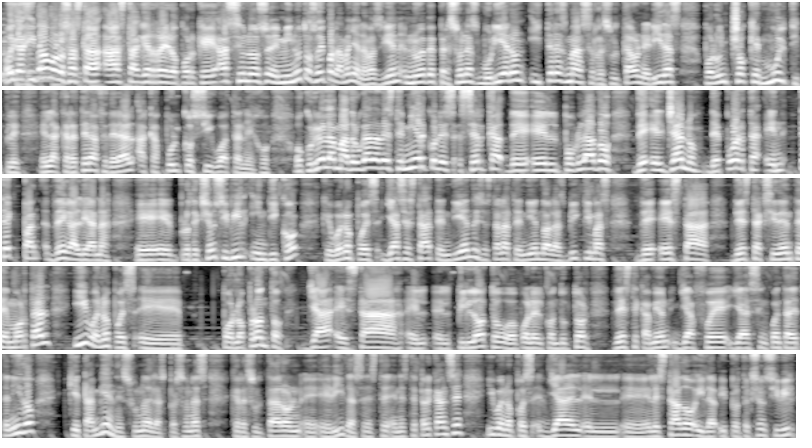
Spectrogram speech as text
Oiga, y vámonos hasta, hasta Guerrero, porque hace unos eh, minutos, hoy por la mañana más bien, nueve personas murieron y tres más resultaron heridas por un choque múltiple en la carretera federal Acapulco-Ciguatanejo. Ocurrió la madrugada de este miércoles cerca del poblado de El Llano de Puerta, en Tecpan de Galeana. Eh, Protección Civil indicó que, bueno, pues ya se está atendiendo y se están atendiendo a las víctimas de, esta, de este accidente mortal y, bueno, pues... Eh, por lo pronto ya está el, piloto o, el conductor de este camión ya fue, ya se encuentra detenido, que también es una de las personas que resultaron eh, heridas en este, en este percance. Y bueno, pues ya el, eh, Estado y la Protección Civil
